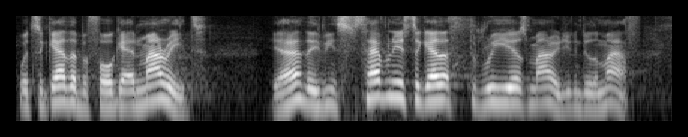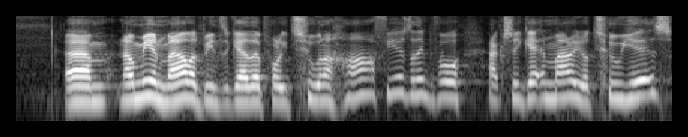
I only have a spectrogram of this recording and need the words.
were together before getting married? Yeah, they've been seven years together, three years married. You can do the math. Um, now, me and Mel had been together probably two and a half years, I think, before actually getting married, or two years.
